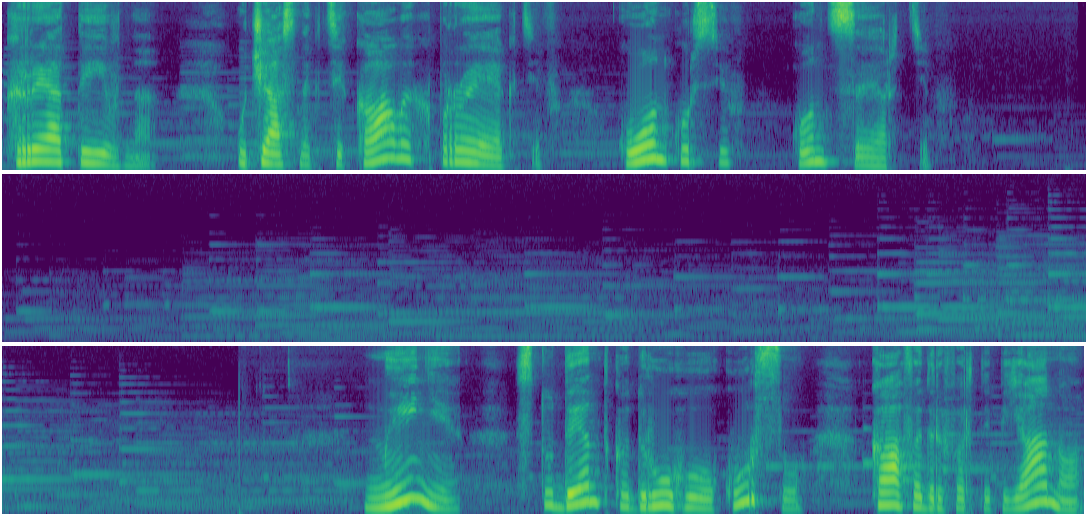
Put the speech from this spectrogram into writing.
креативна, учасник цікавих проєктів, конкурсів, концертів. Нині студентка другого курсу кафедри фортепіано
